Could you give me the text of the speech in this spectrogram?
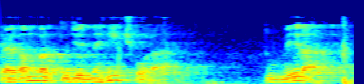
پیغمبر تجھے نہیں چھوڑا ہے، تو میرا ہے۔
